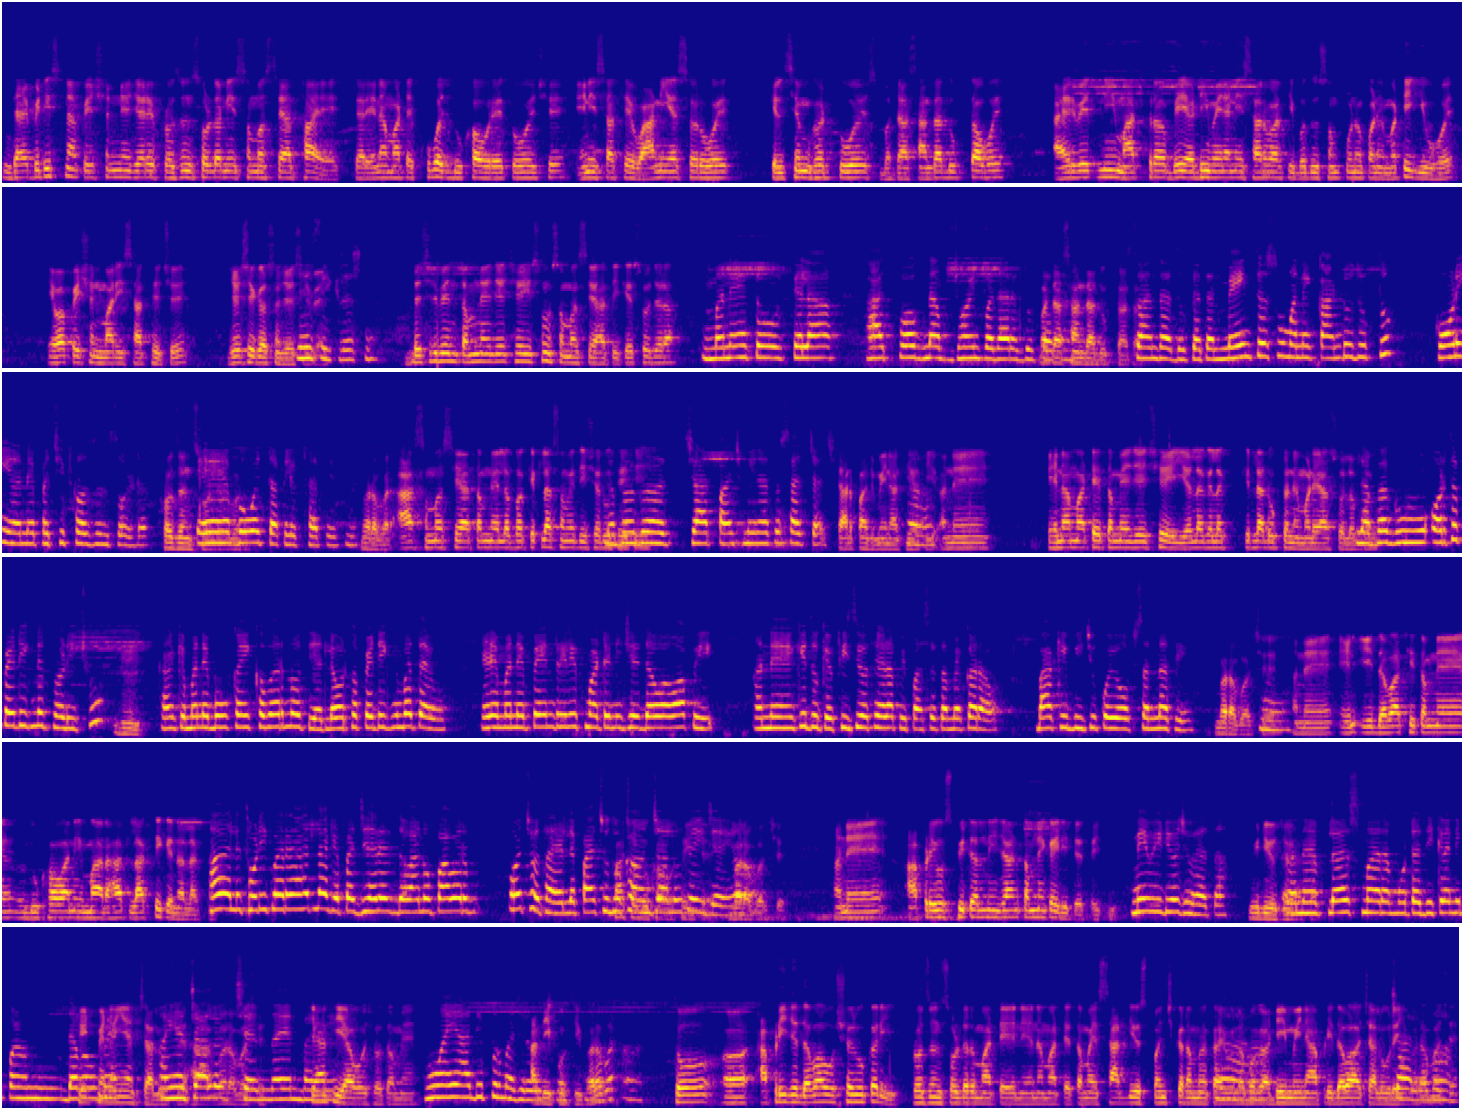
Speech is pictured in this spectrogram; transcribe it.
ડાયાબિટીસના પેશન્ટને જ્યારે ફ્રોઝન શોલ્ડરની સમસ્યા થાય ત્યારે એના માટે ખૂબ જ દુખાવો રહેતો હોય છે. એની સાથે વાની અસર હોય કેલ્શિયમ ઘટતું હોય બધા સાંધા દુખતા હોય. આયુર્વેદની માત્ર બે અઢી મહિનાની સારવારથી બધું સંપૂર્ણપણે મટી ગયું હોય એવા પેશન્ટ મારી સાથે છે. જય શ્રી કૃષ્ણ જય શ્રી કૃષ્ણ. જયશ્રીબેન તમને જે છે એ શું સમસ્યા હતી? કહેશો જરા. મને તો પેલા હાથ પગના જોઈન્ટ વધારે દુખતા બધા સાંધા દુખતા સાંધા દુખતા હતા. મેઇન તો શું મને કાંડું દુખતું કોણી અને પછી ફ્રોઝન શોલ્ડર ફ્રોઝન એ બહુ જ તકલીફ થતી હતી. બરાબર. આ સમસ્યા તમને લગભગ કેટલા સમયથી શરૂ થઈ હતી? લગભગ ચાર પાંચ મહિના તો સાચા છે ચાર પાંચ મહિનાથી હતી. અને એના માટે તમે જે છે એ અલગ અલગ કેટલા ડોક્ટરને મળ્યા છો લગભગ? લગભગ હું ઓર્થોપેડિકને જ મળી છું. કારણ કે મને બહુ કંઈ ખબર નહોતી એટલે ઓર્થોપેડિકને બતાવ્યું. એણે મને પેન રિલીફ માટેની જે દવાઓ આપી અને કીધું કે ફિઝિયોથેરાપી પાસે તમે કરાવો. બાકી બીજું કોઈ ઓપ્શન નથી. બરાબર છે. અને એ દવાથી તમને દુખાવાની માં રાહત લાગતી કે ના લાગતી? હા એટલે થોડીક વાર રાહત લાગે પણ જ્યારે દવાનો પાવર ઓછો થાય એટલે પાછું દુખાવાનું ચાલુ થઈ જાય. બરાબર છે. અને આપણી હોસ્પિટલની જાણ તમને કઈ રીતે થઈ હતી? મેં વીડિયો જોયા હતા. વીડિયો જોયા અને પ્લસ મારા મોટા દીકરાની પણ દવાઓ અહીંયા ચાલુ છે. અહીંયા ચાલુ છે છે. નયનભાઈ ક્યાંથી આવો છો તમે? હું અહીંયા આદિપુરમાં જ રહું છું. આદિપુરથી, બરાબર? તો આપણી જે દવાઓ શરૂ કરી ફ્રોઝન શોલ્ડર માટે ને એના માટે તમે સાત દિવસ પંચકર્મ કહ્યું લગભગ અઢી મહિના આપણી દવા ચાલુ રહી બરાબર છે?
